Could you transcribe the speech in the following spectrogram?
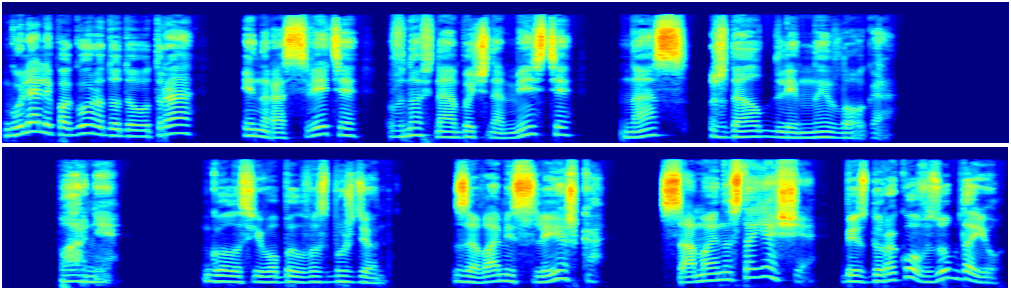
Гуляли по городу до утра, и на рассвете, вновь на обычном месте, нас ждал длинный лога. «Парни!» — голос его был возбужден. за вами слежка. Самая настоящая, без дураков, зуб даю.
